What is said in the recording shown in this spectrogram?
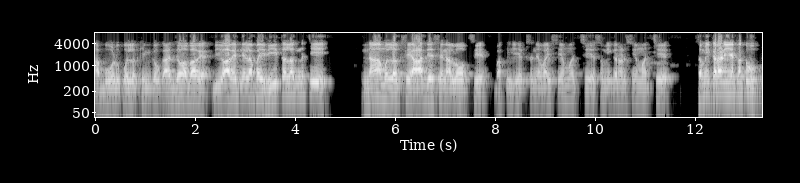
આ બોર્ડ ઉપર લખીને કહું કે આ જવાબ આવે. બીજો આવે જ ને ભાઈ, રીત અલગ નથી. નામ અલગ છે, આદેશ એના લોપ છે. બાકી એક્સ અને વાય સેમ જ છે, સમીકરણ સેમ જ છે. સમીકરણ એક હતું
